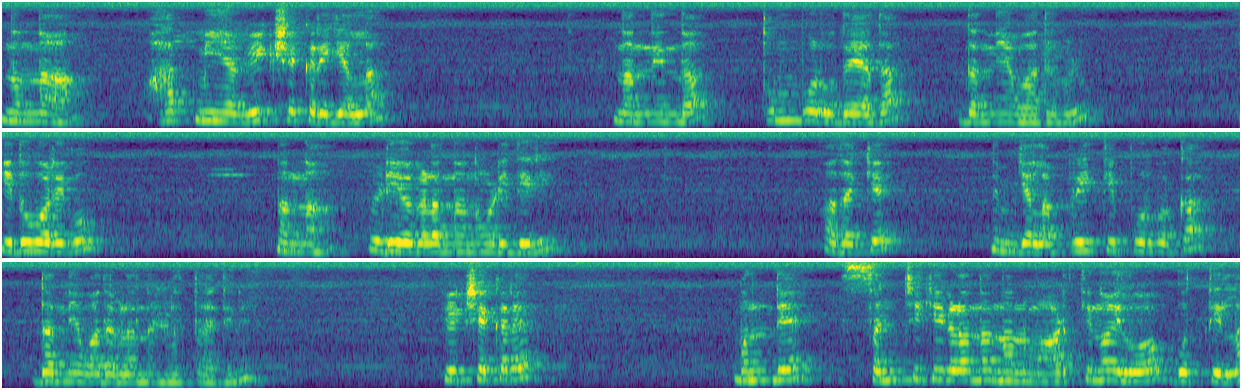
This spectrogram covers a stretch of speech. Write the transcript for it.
ನನ್ನ ಆತ್ಮೀಯ ವೀಕ್ಷಕರಿಗೆಲ್ಲ ನನ್ನಿಂದ ತುಂಬ ಹೃದಯದ ಧನ್ಯವಾದಗಳು. ಇದುವರೆಗೂ ನನ್ನ ವಿಡಿಯೋಗಳನ್ನು ನೋಡಿದ್ದೀರಿ. ಅದಕ್ಕೆ ನಿಮಗೆಲ್ಲ ಪ್ರೀತಿಪೂರ್ವಕ ಧನ್ಯವಾದಗಳನ್ನು ಹೇಳ್ತಾ ಇದ್ದೀನಿ. ವೀಕ್ಷಕರೇ, ಮುಂದೆ ಸಂಚಿಕೆಗಳನ್ನು ನಾನು ಮಾಡ್ತೀನೋ ಇಲ್ವೋ ಗೊತ್ತಿಲ್ಲ.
